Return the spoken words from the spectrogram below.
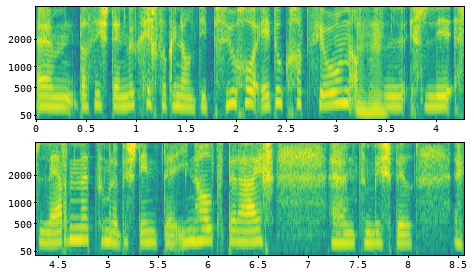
Ähm, das ist dann wirklich sogenannte Psychoedukation, also das, Le- das Lernen zu einem bestimmten Inhaltsbereich. Ähm, zum Beispiel äh,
